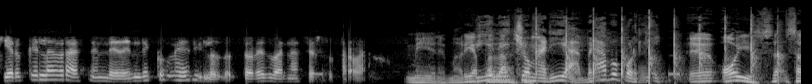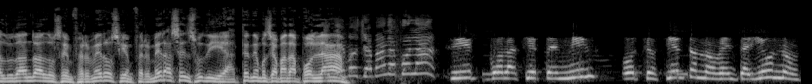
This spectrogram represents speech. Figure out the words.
quiero que la abracen, le den de comer y los doctores van a hacer su trabajo. Mire, María Bien Palacios. hecho, María. Bravo por ti. Eh, hoy, sa- saludando a los enfermeros y enfermeras en su día. Tenemos llamada Pola. llamada, Pola? Sí, por la 7891.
